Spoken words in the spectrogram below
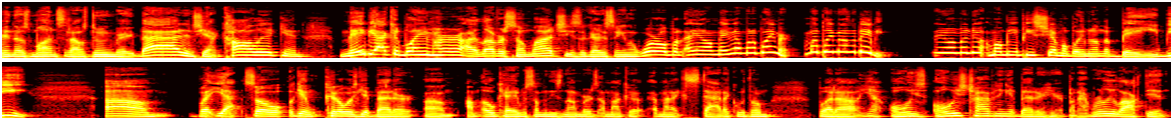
in those months that I was doing very bad, and she had colic, and maybe I could blame her. I love her so much; she's the greatest thing in the world. But you know, maybe I'm gonna blame her. I'm gonna blame it on the baby. You know what I'm gonna do? I'm gonna be a piece of shit. I'm gonna blame it on the baby. Um, but yeah, so again, could always get better. Um, I'm okay with some of these numbers. I'm not gonna, I'm not ecstatic with them, but uh, yeah, always, always trying to get better here. But I really locked in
